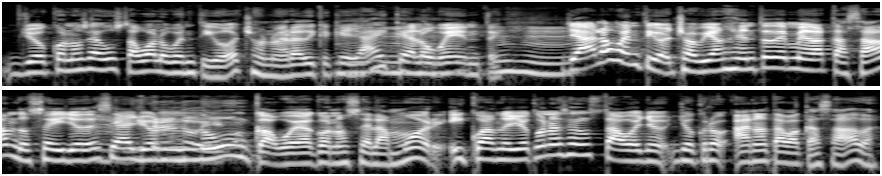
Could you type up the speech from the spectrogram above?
yo conocí a Gustavo a los 28, no era de que, que ay, que a los 20. Ya a los 28 habían gente de mi edad casándose y yo decía, yo nunca voy a conocer el amor. Y cuando yo conocí a Gustavo, yo, yo creo Ana estaba casada.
